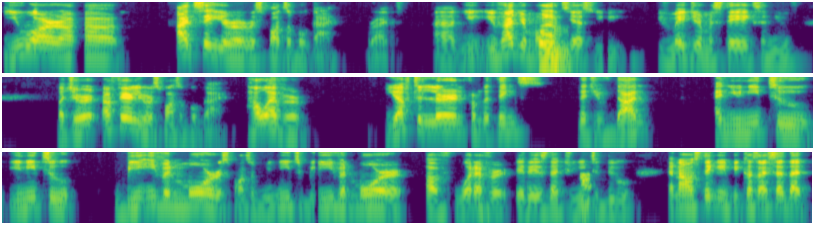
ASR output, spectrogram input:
You are uh I'd say you're a responsible guy, right? Uh you you've had your moments, yes, you you've made your mistakes and you've but you're a fairly responsible guy. However, you have to learn from the things that you've done and you need to you need to be even more responsible you need to be even more of whatever it is that you need to do. And i was thinking because i said that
